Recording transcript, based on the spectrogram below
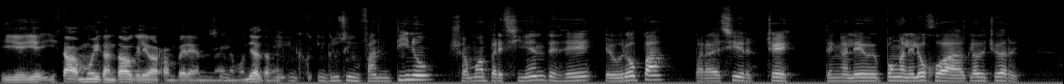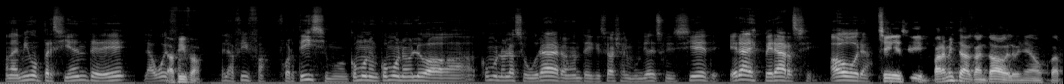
y, estaba muy cantado que le iba a romper en, el Mundial también. Incluso Infantino llamó a presidentes de Europa para decir, che, téngale, póngale el ojo a Claudio Echeverri el mismo presidente de la UEFA. FIFA. De la FIFA. Fuertísimo. ¿Cómo no, cómo no, lo, cómo no lo aseguraron antes de que se vaya al Mundial de Sub-17? Era de esperarse. Ahora. Sí, sí. Para mí estaba cantado que lo venían a buscar.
